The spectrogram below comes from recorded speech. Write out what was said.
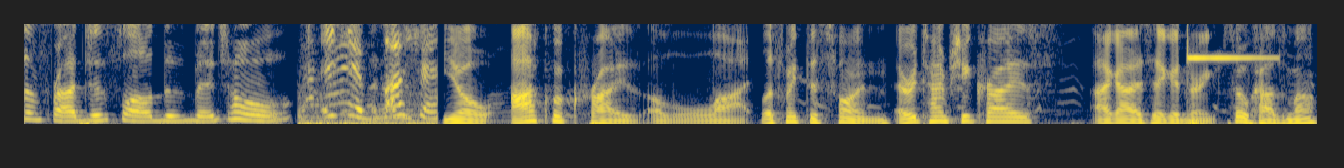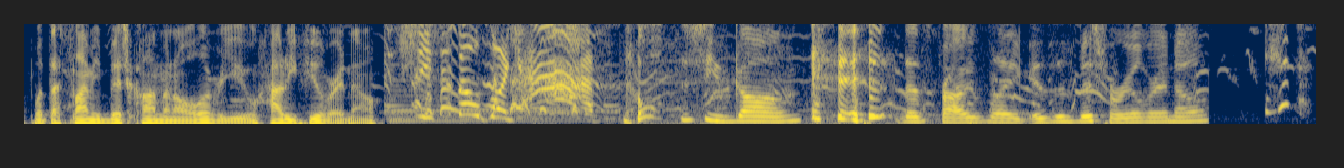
The frog just swallowed this bitch whole. Yo, Aqua cries a lot. Let's make this fun. Every time she cries, I gotta take a drink. So, Kazuma, with that slimy bitch climbing all over you, how do you feel right now? She smells like ass! She's gone. this frog's like, is this bitch for real right now?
